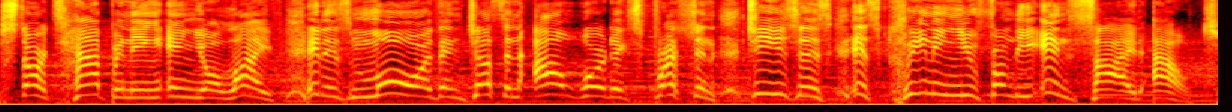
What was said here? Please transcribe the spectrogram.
starts happening in your life. It is more than just an outward expression, Jesus is cleaning you from the inside out.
